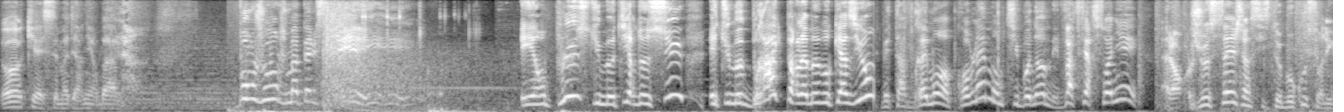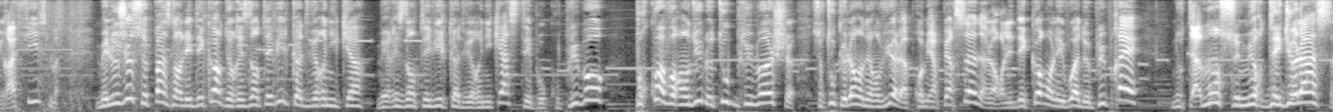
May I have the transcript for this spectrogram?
Ok c'est ma dernière balle. Bonjour je m'appelle et en plus, tu me tires dessus et tu me braques par la même occasion. Mais t'as vraiment un problème, mon petit bonhomme, et va te faire soigner. Alors, je sais, j'insiste beaucoup sur les graphismes, mais le jeu se passe dans les décors de Resident Evil Code Veronica. Mais Resident Evil Code Veronica, c'était beaucoup plus beau. Pourquoi avoir rendu le tout plus moche? Surtout que là, on est en vue à la première personne, alors les décors, on les voit de plus près. Notamment ce mur dégueulasse.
